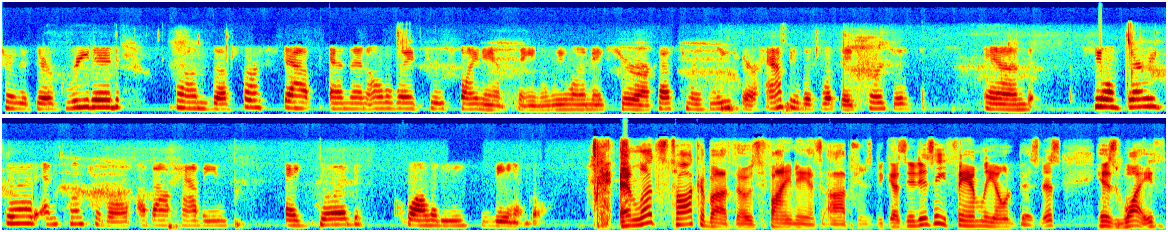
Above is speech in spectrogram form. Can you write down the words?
sure that they're greeted from the first step and then all the way through financing. We want to make sure our customers leave here happy with what they purchased and feel very good and comfortable about having a good quality vehicle. And let's talk about those finance options because it is a family owned business. His wife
